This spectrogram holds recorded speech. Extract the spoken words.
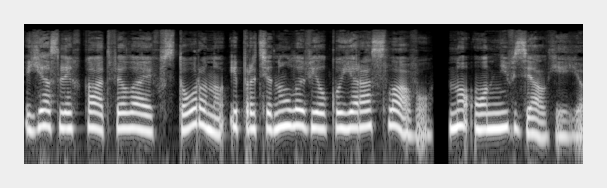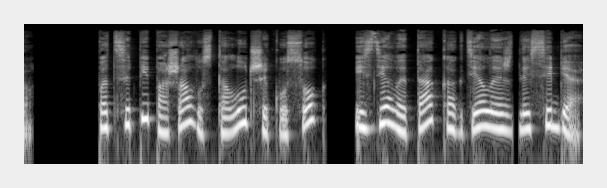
Я слегка отвела их в сторону и протянула вилку Ярославу, но он не взял ее. «Подцепи, пожалуйста, лучший кусок и сделай так, как делаешь для себя».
